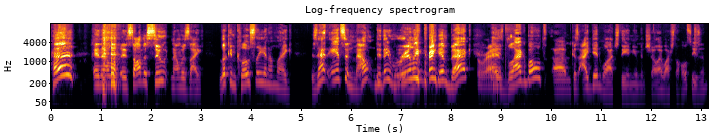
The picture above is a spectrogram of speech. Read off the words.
huh? And I, was, I saw the suit and I was like looking closely and I'm like, is that Anson Mount? Did they really bring him back Right. as Black Bolt? Um, because I did watch the Inhuman show. I watched the whole season.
